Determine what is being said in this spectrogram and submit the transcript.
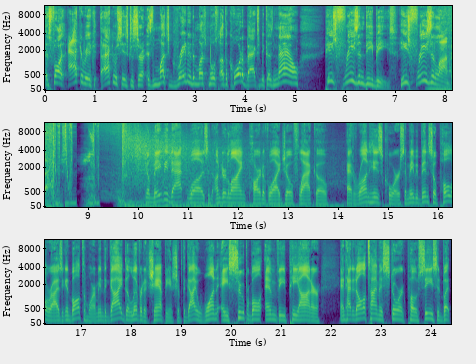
as far as accurate, accuracy is concerned, is much greater than much most other quarterbacks because now he's freezing DBs, he's freezing linebackers. You know, maybe that was an underlying part of why Joe Flacco had run his course and maybe been so polarizing in Baltimore. I mean, the guy delivered a championship. The guy won a Super Bowl MVP honor and had an all-time historic postseason, but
